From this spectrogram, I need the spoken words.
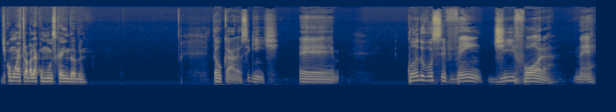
De como é trabalhar com música em Dublin? Então, cara, é o seguinte. É... Quando você vem de fora, né?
